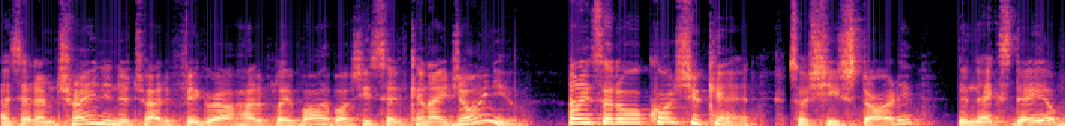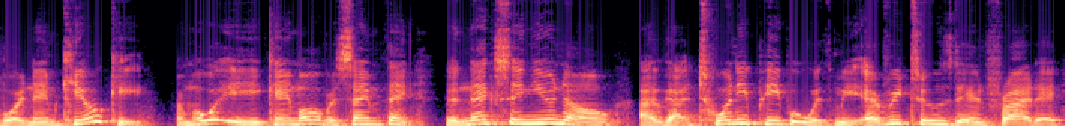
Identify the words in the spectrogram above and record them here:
I said, I'm training to try to figure out how to play volleyball. She said, Can I join you? And I said, Oh, of course you can. So she started. The next day, a boy named Keoki from Hawaii, he came over, same thing. The next thing you know, I've got 20 people with me every Tuesday and Friday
